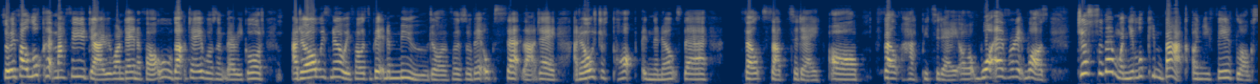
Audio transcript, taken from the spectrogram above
So if I look at my food diary one day and I thought, oh, that day wasn't very good, I'd always know if I was a bit in a mood or if I was a bit upset that day, I'd always just pop in the notes there, felt sad today or felt happy today or whatever it was. Just so then when you're looking back on your food logs,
